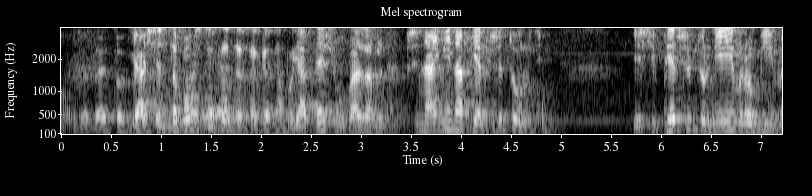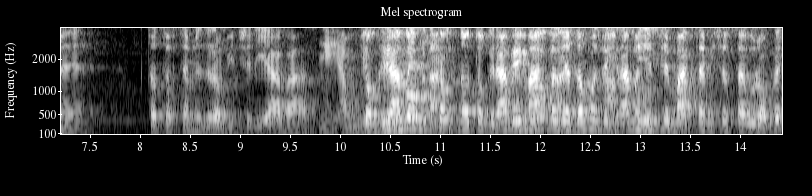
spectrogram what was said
Może daj to- Ja się z Tobą w listę, nie? 100% zgadzam, bo ja też uważam, że przynajmniej na pierwszy turniej. Jeśli w pierwszym turniejem robimy to, co chcemy zrobić, czyli awans, Nie, ja mówię to gramy, to, no to gramy, ma, to wiadomo, że gramy Absolutnie jeszcze tak. maksa Mistrzostwa Europy,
